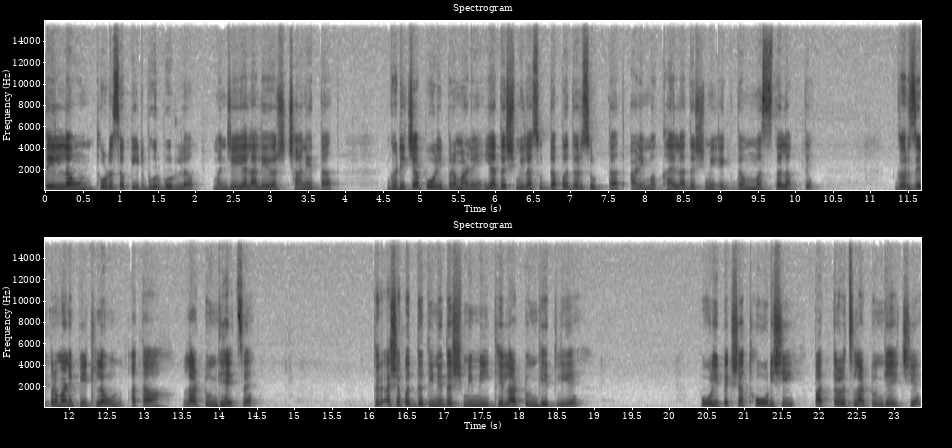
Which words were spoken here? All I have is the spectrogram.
तेल लावून थोडंसं पीठ भुरभुरलं म्हणजे याला लेयर्स छान येतात. घडीच्या पोळीप्रमाणे या दशमीलासुद्धा पदर सुटतात आणि मग खायला दशमी एकदम मस्त लागते. गरजेप्रमाणे पीठ लावून आता लाटून घ्यायचं आहे. तर अशा पद्धतीने दशमी मी इथे लाटून घेतली आहे. पोळीपेक्षा थोडीशी पातळच लाटून घ्यायची आहे.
